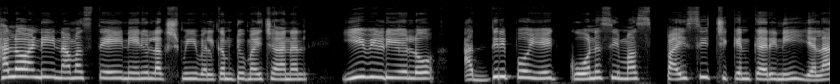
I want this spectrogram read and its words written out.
హలో అండి నమస్తే. నేను Lakshmi welcome to my channel. ఈ వీడియోలో అద్దిరిపోయే కోనసీమ స్పైసీ చికెన్ కర్రీని ఎలా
